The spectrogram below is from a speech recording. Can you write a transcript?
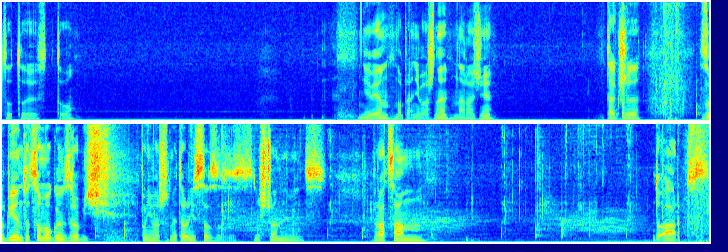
Co to jest to? Nie wiem, dobra, nieważne, na razie. Także zrobiłem to, co mogłem zrobić, ponieważ meteor nie został zniszczony, więc wracam do Arks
